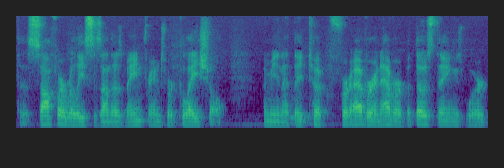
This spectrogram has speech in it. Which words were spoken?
the software releases on those mainframes were glacial. I mean, they took forever and ever, but those things were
